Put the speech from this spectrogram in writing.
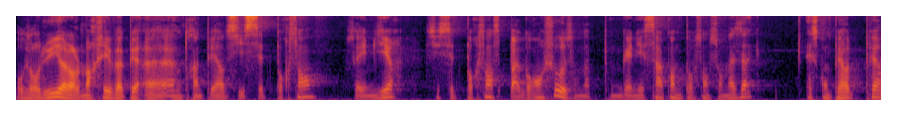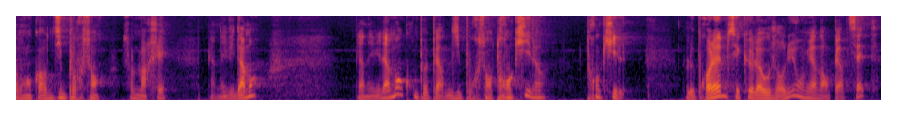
Aujourd'hui, alors le marché va euh, est en train de perdre 6-7%, vous allez me dire, 6-7%, c'est pas grand-chose. On a gagné 50% sur Nasdaq. Est-ce qu'on peut perdre encore 10% sur le marché? Bien évidemment. Bien évidemment qu'on peut perdre 10% tranquille. Hein. Tranquille. Le problème, c'est que là, aujourd'hui, on vient d'en perdre 7,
